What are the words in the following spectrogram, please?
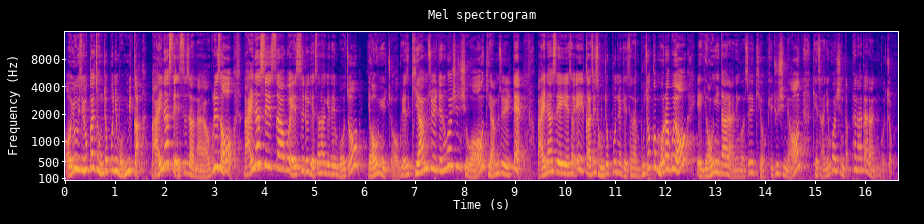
어, 여기서 여기까지 정적분이 뭡니까? 마이너스 s잖아요. 그래서 마이너스 s하고 s를 계산하게 되면 뭐죠? 0이죠. 그래서 기함수일 때는 훨씬 쉬워. 기함수일 때 마이너스 a에서 a까지 정적분을 계산하면 무조건 뭐라고요? 예, 0이다라는 것을 기억해 주시면 계산이 훨씬 더 편하다라는 거죠.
